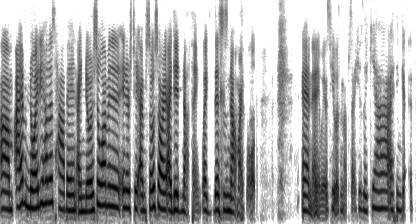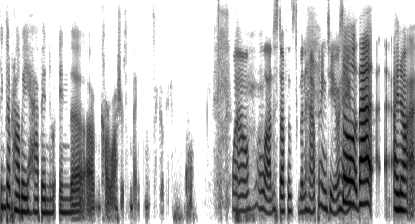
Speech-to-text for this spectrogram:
um, I have no idea how this happened. I noticed it while I'm in an interstate. I'm so sorry. I did nothing. Like this is not my fault. And anyways, he wasn't upset. He's like, yeah, I think I think that probably happened in the um, car wash or something. I was like, okay. Wow, a lot of stuff has been happening to you. hey? So that I know I,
